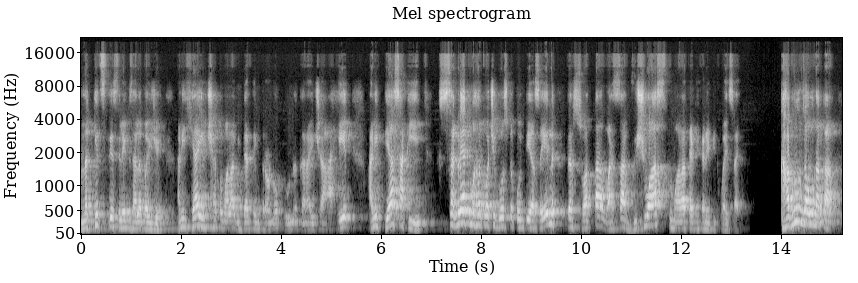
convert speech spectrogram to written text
नक्कीच ते सिलेक्ट झालं पाहिजे. आणि ह्या इच्छा तुम्हाला विद्यार्थी मित्रांनो पूर्ण करायच्या आहेत. आणि त्यासाठी सगळ्यात महत्वाची गोष्ट कोणती असेल तर स्वतःवरचा विश्वास तुम्हाला त्या ठिकाणी टिकवायचा आहे. घाबरून जाऊ नका.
